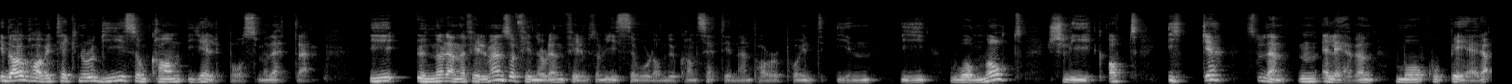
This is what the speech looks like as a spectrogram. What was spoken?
I dag har vi teknologi som kan hjelpe oss med dette. I, under denne filmen så finner du en film som viser hvordan du kan sette inn en PowerPoint inn i OneNote, slik at ikke studenten, eleven, må kopiere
